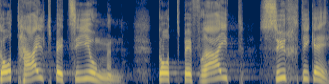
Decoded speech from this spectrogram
Gott heilt Beziehungen. Gott befreit Süchtige.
